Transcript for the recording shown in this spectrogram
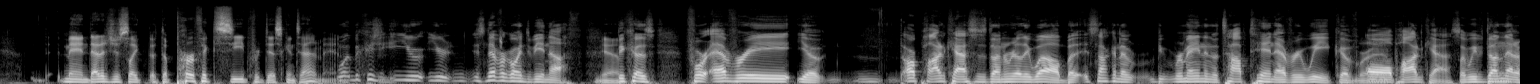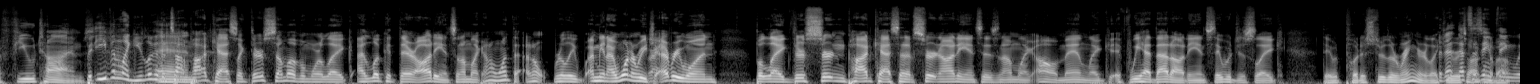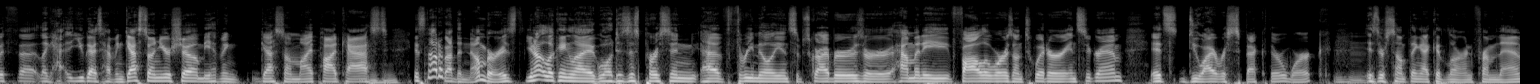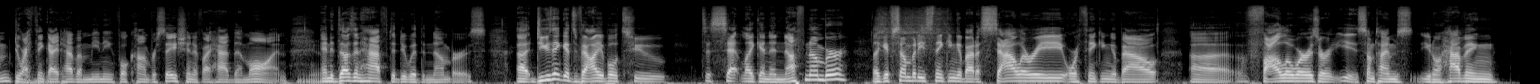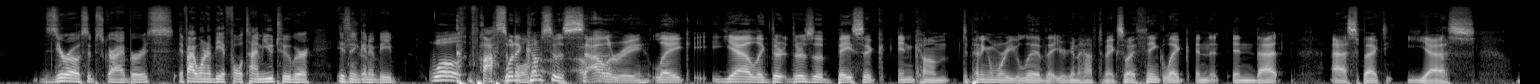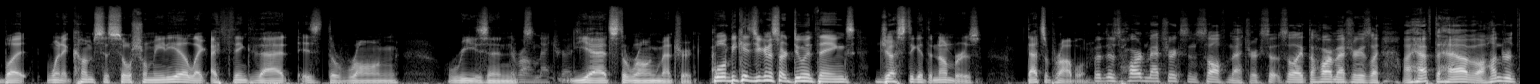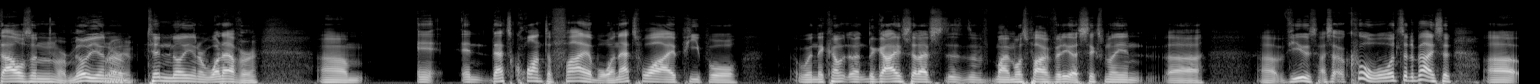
Man, that is just like the, the perfect seed for discontent, man. Well, because you're you're it's never going to be enough. Yeah. Because for every you know, our podcast has done really well, but it's not going to remain in the top ten every week of Right. all podcasts. Like we've done that a few times. But even like you look at the And- top podcasts, like there's some of them where like I look at their audience and I'm like, I don't want that. I don't really. I mean, I want to reach everyone, but like there's certain podcasts that have certain audiences, and I'm like, oh man, like if we had that audience, they would just like they would put us through the ringer, like But you that, were that's the same about. thing with uh, like you guys having guests on your show, me having guests on my podcast. Mm-hmm. It's not about the numbers. You're not looking like, well, does this person have three million subscribers or how many followers on Twitter or Instagram? It's do I respect their work? Mm-hmm. Is there something I could learn from them? Do I think I'd have a meaningful conversation if I had them on? And it doesn't have to do with the numbers. Uh, do you think it's valuable to to set like an enough number like if somebody's thinking about a salary or thinking about uh, followers or yeah, sometimes you know having zero subscribers if i want to be a full-time youtuber isn't going to be well, possible. when it comes to a salary, like yeah, like there, there's a basic income depending on where you live that you're gonna have to make. So I think like in in that aspect, yes. But when it comes to social media, like I think that is the wrong reason. The wrong metric. Yeah, it's the wrong metric. Well, because you're gonna start doing things just to get the numbers. That's a problem. But there's hard metrics and soft metrics. So, so like the hard metric is like I have to have a hundred thousand or million or ten million or whatever, um, and, and that's quantifiable, and that's why people when they come the guy said I've the, the, my most popular video has six million uh, uh, views. I said, oh, cool. Well, what's it about? He said. Uh,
